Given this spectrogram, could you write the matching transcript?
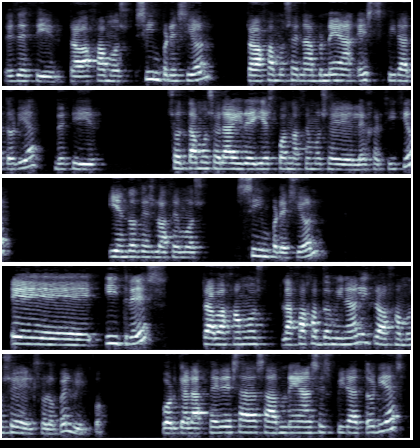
es decir, trabajamos sin presión, trabajamos en apnea expiratoria, es decir, soltamos el aire y es cuando hacemos el ejercicio. Y entonces lo hacemos sin presión. Eh, y tres, trabajamos la faja abdominal y trabajamos el suelo pélvico. Porque al hacer esas apneas expiratorias,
